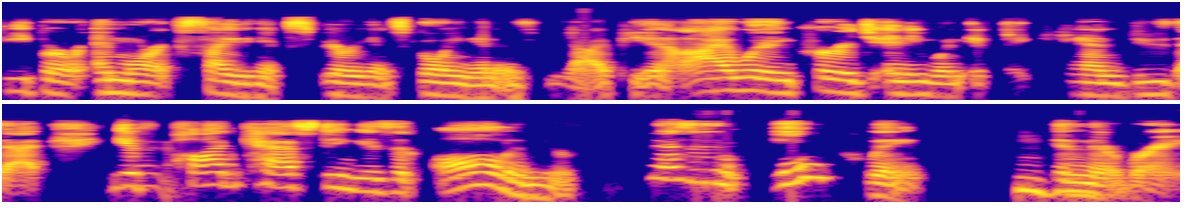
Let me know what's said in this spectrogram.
deeper and more exciting experience going in as VIP. And I would encourage anyone if they can do that. If podcasting is at all in your, there's an inkling mm-hmm. in their brain,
